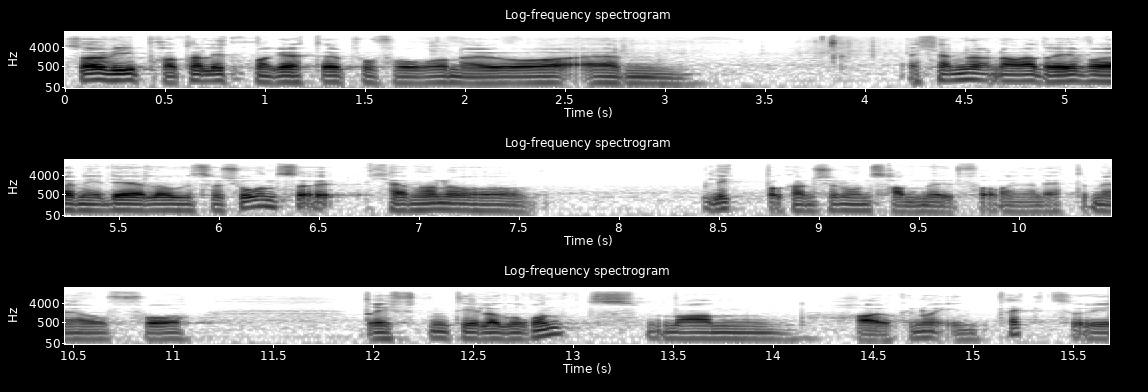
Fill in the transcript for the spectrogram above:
Så har vi prata litt Margrethe, på forhånd òg. Og um, jeg kjenner når jeg driver en ideell organisasjon, så kjenner jeg noe litt på kanskje noen samme utfordringer. Dette med å få driften til å gå rundt. Man har jo ikke noe inntekt, så vi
